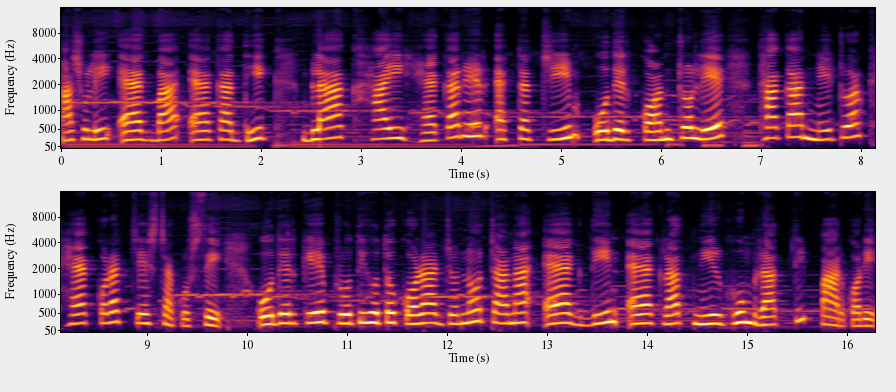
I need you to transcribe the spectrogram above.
আসলেই এক বা একাধিক ব্ল্যাক হাই হ্যাকারের একটা টিম ওদের কন্ট্রোলে থাকা নেটওয়ার্ক হ্যাক করার চেষ্টা করছে। ওদেরকে প্রতিহত করার জন্য টানা একদিন, এক রাত, নির্ঘুম রাত্রি পার করে।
